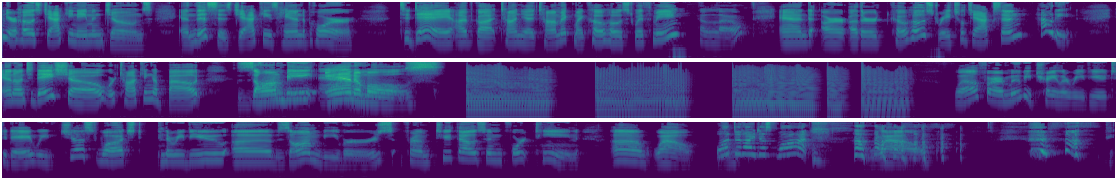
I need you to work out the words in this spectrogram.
I'm your host, Jackie Naaman Jones, and this is Jackie's Hand of Horror. Today, I've got Tanya Atomic, my co host, with me, Hello. and our other co host, Rachel Jackson. Howdy. And on today's show, we're talking about zombie, Zombie animals. Well, for our movie trailer review today, we just watched the review of Zombeavers from 2014. Uh, wow. What did I just watch? Wow.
